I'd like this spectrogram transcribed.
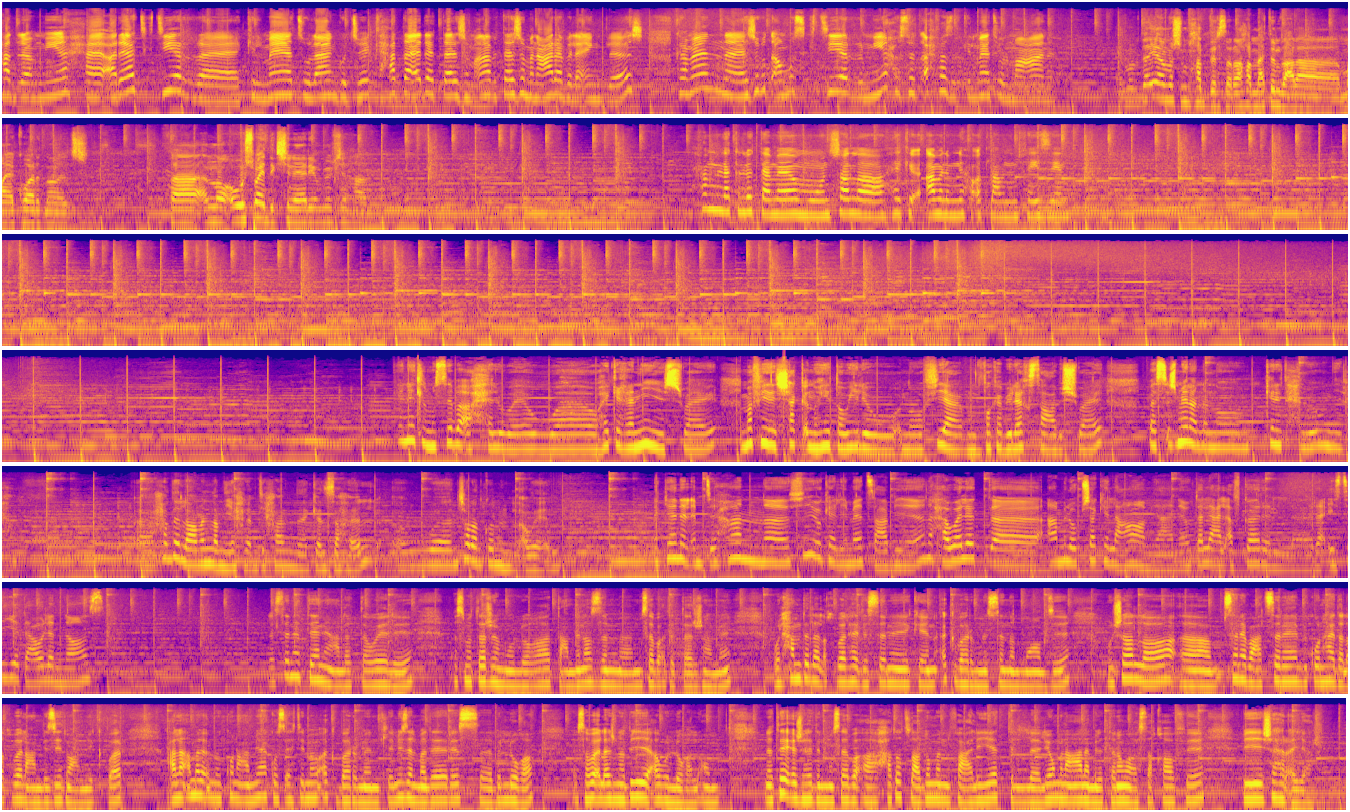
محضرة منيح. قرأت كتير كلمات و language هيك حتى قدرت أترجم. أنا بترجم من عربي ل English كمان جبت قاموس كتير منيح وصرت أحفظ الكلمات والمعاني. مبدئيا مش محضر صراحة معتمد على my acquired knowledge فإنه وشوي dictionary وبيمشي الحال. الحمد لله كله تمام وإن شاء الله هيك أعمل منيح وأطلع من الفايزين كانت المسابقة حلوة وهيك غنية شوي. ما في شك إنه هي طويلة وإنه فيها فوكابيولير صعب شوي بس اجمالا إنه كانت حلوة ومنيحة. الحمد لله عملنا منيح الامتحان كان سهل وإن شاء الله نكون من الأوائل. كان الامتحان فيه كلمات صعبين حاولت أعمله بشكل عام يعني وطلع الأفكار الرئيسية تعول الناس. للسنة الثانية على التوالي قسم الترجمة واللغات عم بنظم مسابقة الترجمة. والحمد لله الإقبال هذه السنة كان أكبر من السنة الماضية. وإن شاء الله سنة بعد سنة بيكون هذا الإقبال عم بيزيد وعم يكبر. على أمل إنه يكون عم يعكس اهتمام أكبر من تلاميذ المدارس باللغة سواء الأجنبية أو اللغة الأم. نتائج هذه المسابقة حتطلع ضمن فعاليات اليوم العالمي للتنوع الثقافي بشهر أيار.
